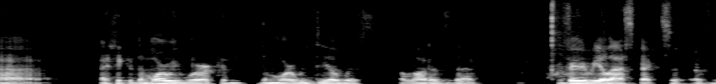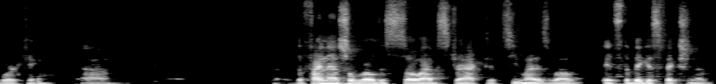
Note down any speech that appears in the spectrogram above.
uh, I think the more we work and the more we deal with a lot of the very real aspects of, of working. Um, the financial world is so abstract, it's you might as well, it's the biggest fiction of,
